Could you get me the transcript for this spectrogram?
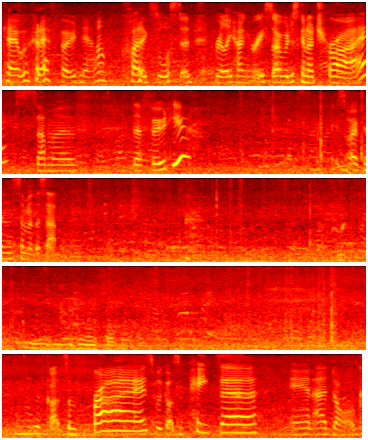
Okay, we've got our food now. Quite exhausted, really hungry. So we're just gonna try some of the food here. Let's open some of this up. We've got some fries, we've got some pizza, and a dog.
